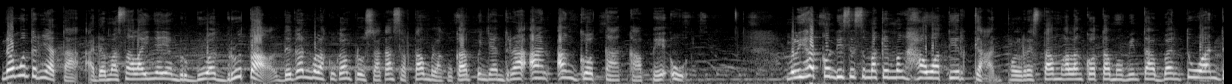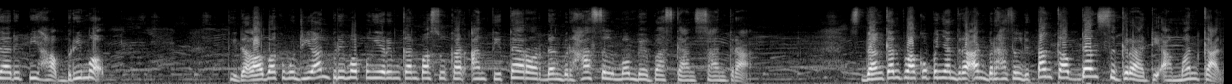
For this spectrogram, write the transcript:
Namun ternyata ada masa lainnya yang berbuat brutal dengan melakukan perusakan serta melakukan penyanderaan anggota KPU. Melihat kondisi semakin mengkhawatirkan, Polresta Malang Kota meminta bantuan dari pihak BRIMOB. Tidak lama kemudian, BRIMOB mengirimkan pasukan anti teror dan berhasil membebaskan Sandra. Sedangkan pelaku penyanderaan berhasil ditangkap dan segera diamankan.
